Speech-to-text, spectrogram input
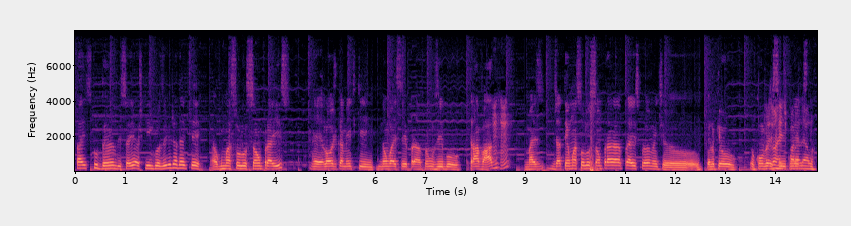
tá estudando isso aí. Acho que inclusive já deve ter alguma solução para isso. É, logicamente que não vai ser para um Zibo travado, Uhum. mas já tem uma solução para isso, provavelmente. Eu- pelo que eu, eu conversei com ele. paralela.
